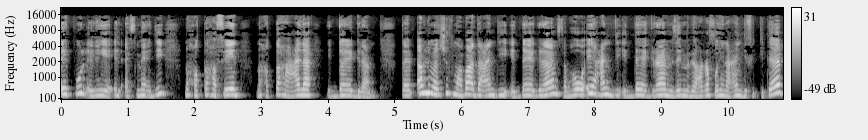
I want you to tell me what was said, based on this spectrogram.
label اللي هي الأسماء دي نحطها فين؟ نحطها على ال diagram طيب قبل ما نشوف مع بعض عندي ال diagram طب هو إيه عندي ال diagram زي ما بيعرفوا هنا عندي في الكتاب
